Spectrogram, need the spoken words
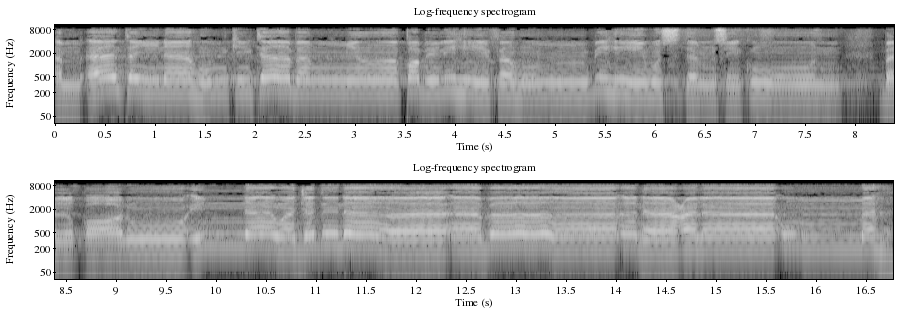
أم آتيناهم كتابا من قبله فهم به مستمسكون بل قالوا إنا وجدنا آباءنا على أمة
